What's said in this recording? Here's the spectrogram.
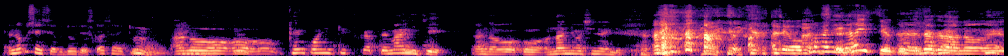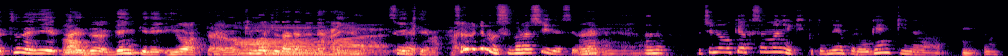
ノブ先生はどうですか？最近は。うん、あの、健康に気遣って毎日、あの、何もしないんです。あ、じゃあおかまにないっていうことえーだから、あの、常に絶えず元気でいようって気持ちだけでね、は、はい生きています。はいそれでも素晴らしいですよね。ねあの、うちのお客様に聞くとね、やっぱりお元気な、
